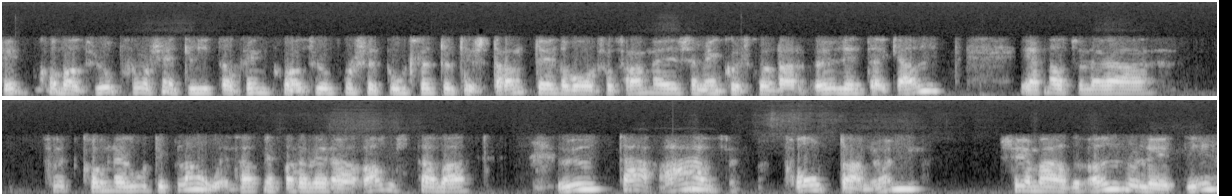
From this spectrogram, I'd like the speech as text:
5,3% líta 5,3% útlötu til strandeið og svo frammeði sem einhvers konar auðlinda gjald er náttúrulega fullkomlega út í blá. En þannig bara verið að ráðstafa hluta af kótanum sem að öðru leiti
